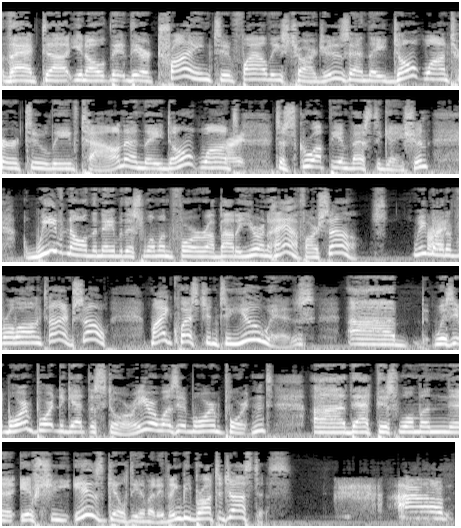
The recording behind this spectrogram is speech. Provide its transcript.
that, uh, you know, they, they're trying to file these charges and they don't want her to leave town and they don't want right. to screw up the investigation. We've known the name of this woman for about a year and a half ourselves. We've right. known it for a long time. So my question to you is, uh, was it more important to get the story or was it more important uh, that this woman, uh, if she is guilty of anything, be brought to justice? Um,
